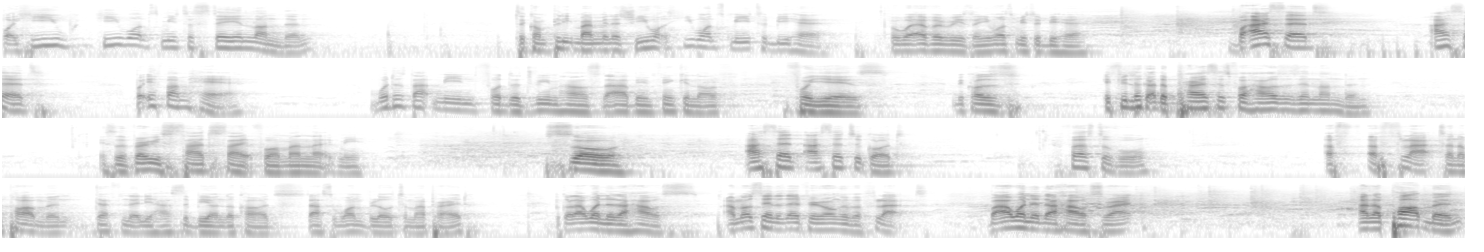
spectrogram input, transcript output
But He, he wants me to stay in London to complete my ministry. He, wants he wants me to be here for whatever reason. He wants me to be here. But I said, I said, but if I'm here, what does that mean for the dream house that I've been thinking of for years? Because if you look at the prices for houses in London, it's a very sad sight for a man like me. So I said, I said to God, first of all, a, f- a flat, an apartment, definitely has to be on the cards. That's one blow to my pride. Because I wanted a house. I'm not saying there's anything wrong with a flat, but I wanted a house, right? An apartment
